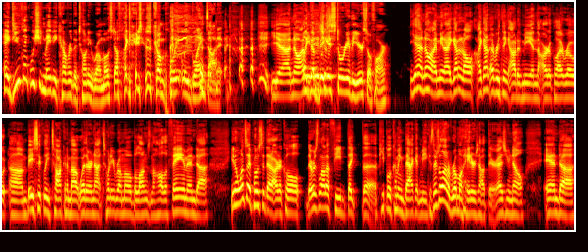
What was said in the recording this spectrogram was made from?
"Hey, do you think we should maybe cover the Tony Romo stuff?" Like I just completely blanked on it. yeah, no, I like mean the biggest just, story of the year so far. Yeah, no, I mean, I got it all. I got everything out of me in the article I wrote, um, basically talking about whether or not Tony Romo belongs in the Hall of Fame, and uh, you know, once I posted that article, there was a lot of feed, like the people coming back at me because there's a lot of Romo haters out there, as you know, and uh,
